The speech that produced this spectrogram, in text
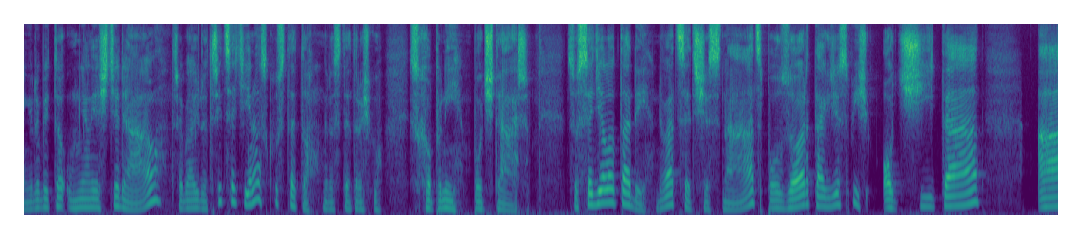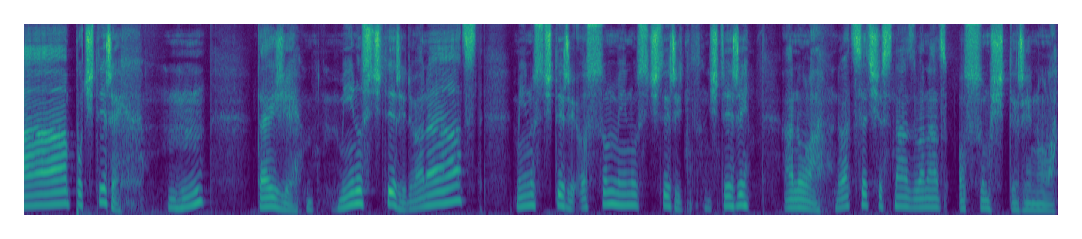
Někdo by to uměl ještě dál, třeba až do 30, no zkuste to, kdo jste trošku schopný počtář. Co se dělo tady? 2016, pozor, takže spíš odčítat a po čtyřech. Mhm. Takže minus 4, 12, minus 4, 8, minus 4, 4 a 0. 20, 16, 12, 8, 4, 0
